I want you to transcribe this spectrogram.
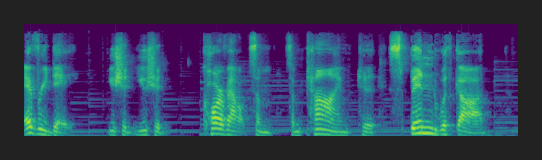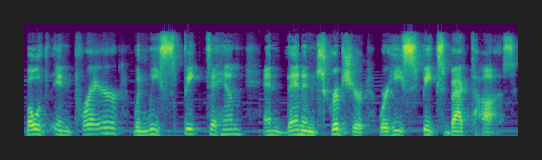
every day you should you should carve out some some time to spend with god both in prayer when we speak to him and then in scripture where he speaks back to us.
